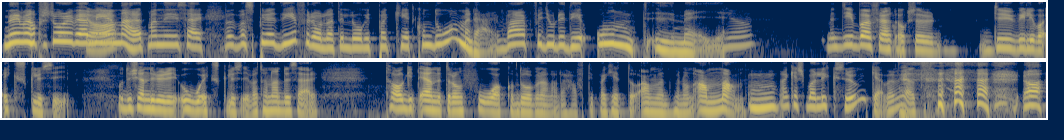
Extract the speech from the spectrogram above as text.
Nej men förstår du vad jag Ja. menar? Att man är så här, vad, vad spelar det för roll att det låg ett paket kondomer där? Varför gjorde det ont i mig? Ja. Men det är bara för att också du vill ju vara exklusiv. Och då kände du dig oexklusiv. Att han hade så här tagit en av de få kondomer han hade haft i paketet och använt med någon annan. Mm. Han kanske bara lyxrunka, vem vet? Ja,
